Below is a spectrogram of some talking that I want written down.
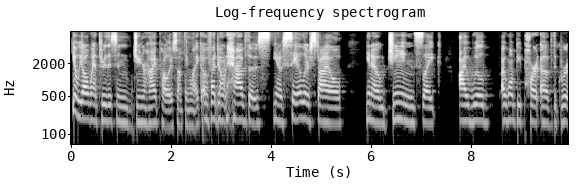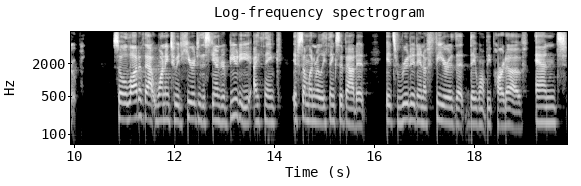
yeah, we all went through this in junior high, probably or something like, oh, if I don't have those, you know, sailor style, you know, jeans, like I will, I won't be part of the group. So a lot of that wanting to adhere to the standard of beauty, I think if someone really thinks about it, it's rooted in a fear that they won't be part of. And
